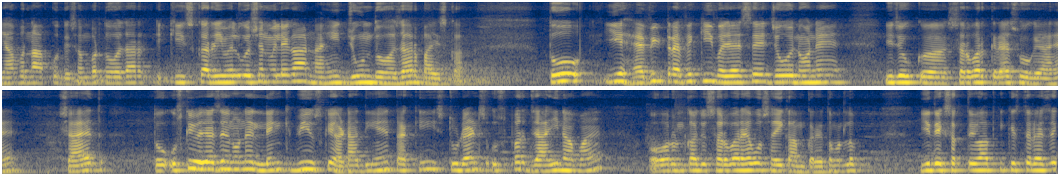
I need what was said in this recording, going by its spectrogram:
यहाँ पर ना आपको दिसंबर 2021 का रीवैल्यूएशन मिलेगा, ना ही जून 2022 का। तो ये हैवी ट्रैफ़िक की वजह से जो इन्होंने, ये जो सर्वर क्रैश हो गया है शायद तो उसकी वजह से इन्होंने लिंक भी उसके हटा दिए हैं ताकि स्टूडेंट्स उस पर जा ही ना पाएँ और उनका जो सर्वर है वो सही काम करे। तो मतलब ये देख सकते हो आप कि किस तरह से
